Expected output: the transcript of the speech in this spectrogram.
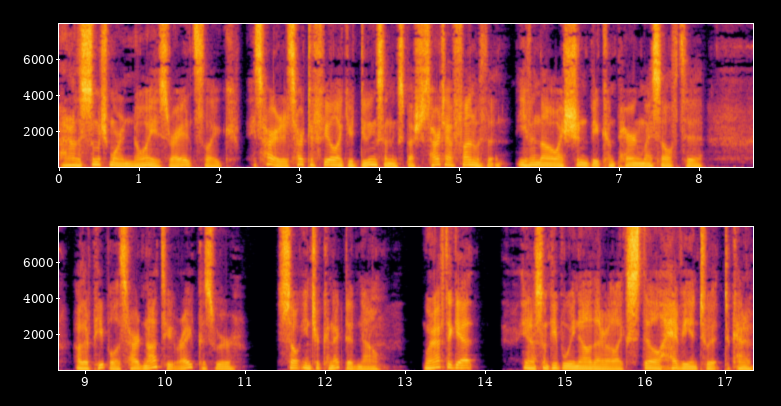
I don't know. There's so much more noise, right? It's like it's hard. It's hard to feel like you're doing something special. It's hard to have fun with it, even though I shouldn't be comparing myself to other people. It's hard not to, right? Because we're so interconnected now. We have to get, you know, some people we know that are like still heavy into it to kind of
